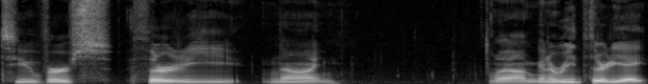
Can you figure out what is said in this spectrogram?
to verse 39. Well, I'm going to read 38.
